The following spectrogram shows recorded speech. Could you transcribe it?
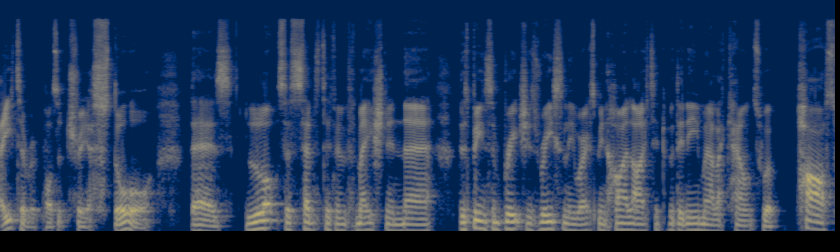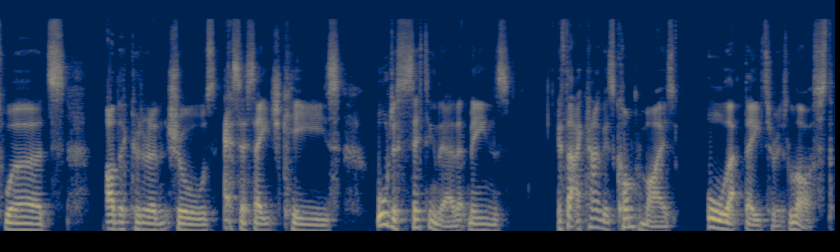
data repository, a store. There's lots of sensitive information in there. There's been some breaches recently where it's been highlighted within email accounts where passwords, other credentials, SSH keys, all just sitting there. That means if that account gets compromised, all that data is lost.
